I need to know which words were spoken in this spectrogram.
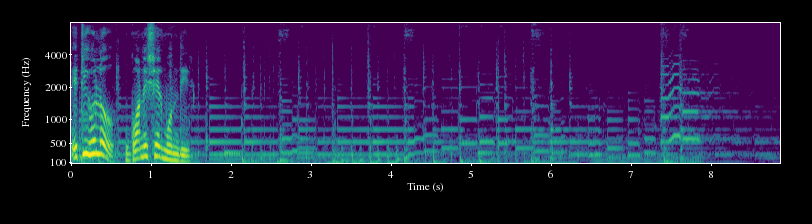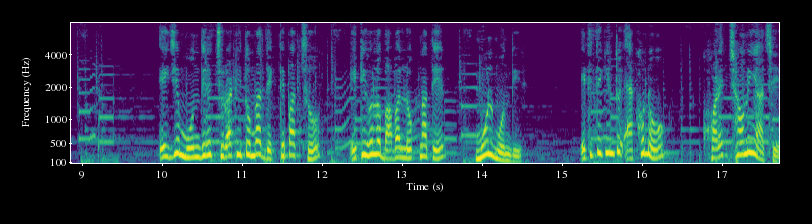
এটি হল গণেশের মন্দির। এই যে মন্দিরের চূড়াটি তোমরা দেখতে পাচ্ছ, এটি হলো বাবা লোকনাথের মূল মন্দির। এটিতে কিন্তু এখনও খড়ের ছাউনি আছে।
